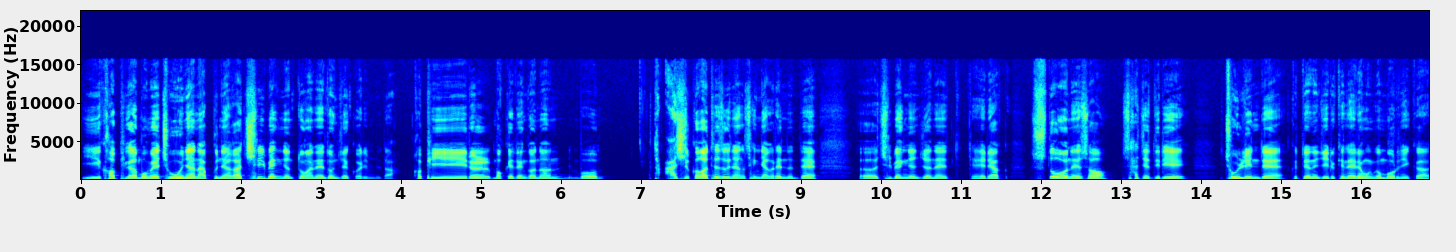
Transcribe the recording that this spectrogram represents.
이 커피가 몸에 좋으냐 나쁘냐가 700년 동안의 논쟁거리입니다. 커피를 먹게 된 거는 뭐 다 아실 것 같아서 그냥 생략을 했는데 어, 700년 전에 대략 수도원에서 사제들이 졸린데 그때는 이제 이렇게 내려먹는 건 모르니까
